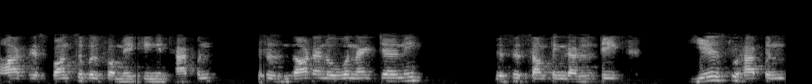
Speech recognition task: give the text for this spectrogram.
are responsible for making it happen. This is not an overnight journey. This is something that will take years to happen.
